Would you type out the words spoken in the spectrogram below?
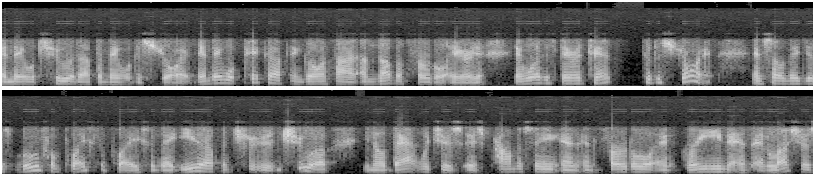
and they will chew it up and they will destroy it. Then they will pick up and go and find another fertile area. And what is their intent? To destroy it. And so they just move from place to place and they eat up and chew, and chew up, you know, that which is, is promising and, and fertile and green and, and luscious.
